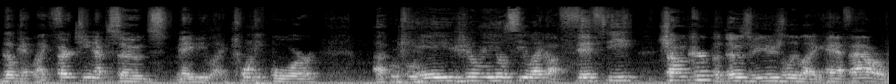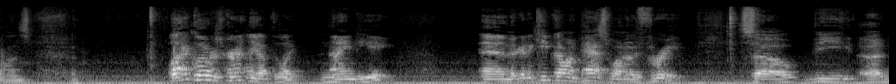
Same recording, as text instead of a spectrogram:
they'll get like 13 episodes, maybe like 24. Occasionally, you'll see like a 50 chunker, but those are usually like half hour ones. Black Clover is currently up to like 98, and they're going to keep going past 103. So the uh,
